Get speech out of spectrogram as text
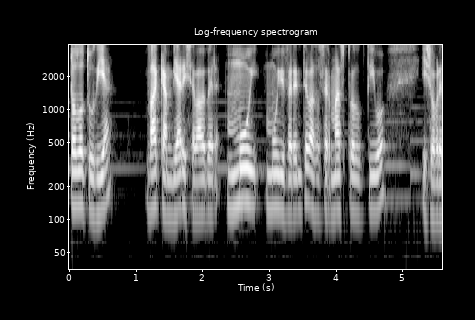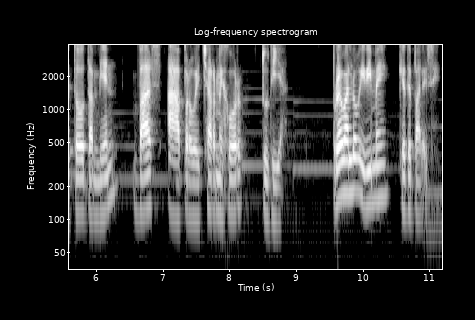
todo tu día va a cambiar y se va a ver muy, muy diferente, vas a ser más productivo y sobre todo también vas a aprovechar mejor tu día. Pruébalo y dime qué te parece.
